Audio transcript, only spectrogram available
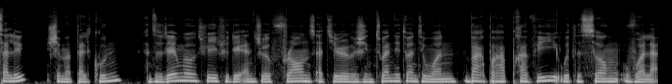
Salut, je m'appelle Koen, and today I'm going to review the entry of France at Eurovision 2021, Barbara Pravi with the song Voilà.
